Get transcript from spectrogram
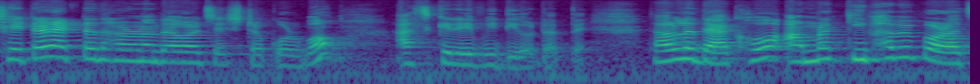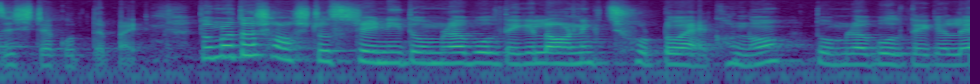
সেটার একটা ধারণা দেওয়ার চেষ্টা করব আজকের এই ভিডিওটাতে। তাহলে দেখো আমরা কীভাবে পড়ার চেষ্টা করতে পারি। তোমরা তো ষষ্ঠ শ্রেণি, তোমরা বলতে গেলে অনেক ছোট এখনও তোমরা বলতে গেলে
